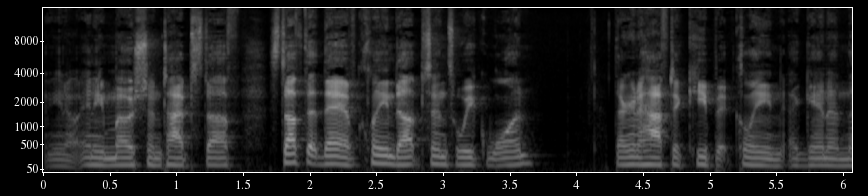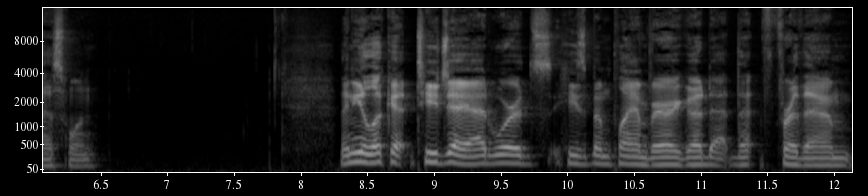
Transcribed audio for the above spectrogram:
you know, any motion type stuff, stuff that they have cleaned up since week one. They're going to have to keep it clean again in this one. Then you look at TJ Edwards. He's been playing very good the, for them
